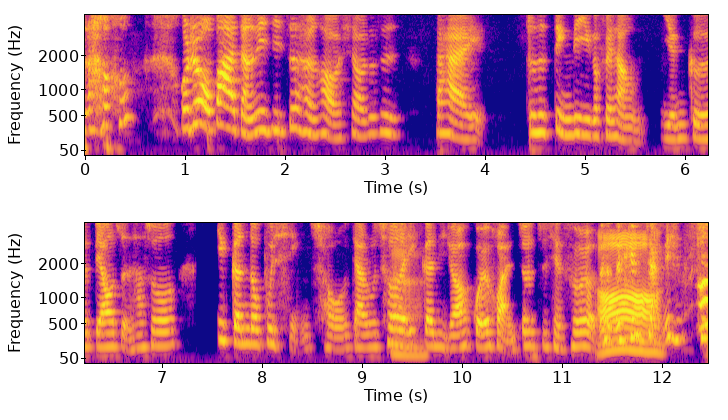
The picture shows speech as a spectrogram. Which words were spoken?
然后我觉得我爸奖励机制很好笑，就是他还就是订立一个非常严格的标准，他说一根都不行抽，假如抽了一根，你就要归还，就是之前所有的那个奖励金。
